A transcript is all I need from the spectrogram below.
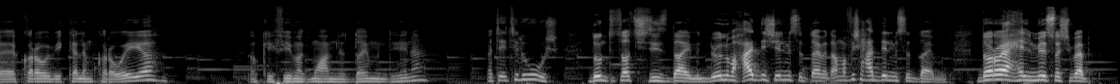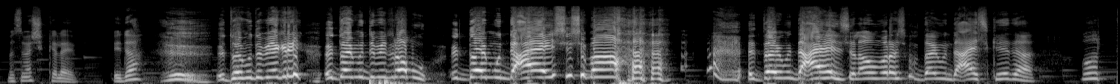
آه كوري بيتكلم كورية. Okay في مجموعة من ال diamond هنا. ما تقتلهوش. Don't touch this diamond بيقول له ما حدش يلمس ال diamond. اما مفيش حد يلمس ال diamond. ده رايح يلمسه يا شباب. ما سمعش الكلام. إيه ده؟ الدايموند بيجري! الدايموند بيضربه! الدايموند عايش يا شباب! الدايموند عايش! أنا أول مرة أشوف diamond عايش كده! What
